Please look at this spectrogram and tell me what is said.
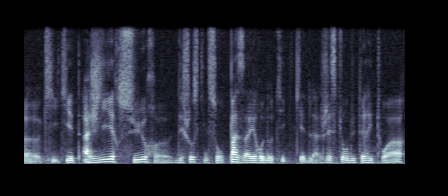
euh, qui, est agir sur euh, des choses qui ne sont pas aéronautiques, qui est de la gestion du territoire,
